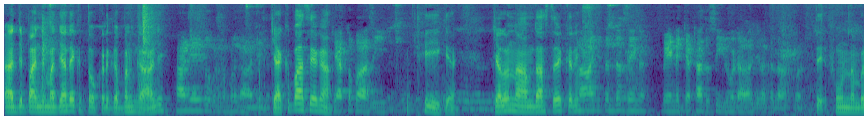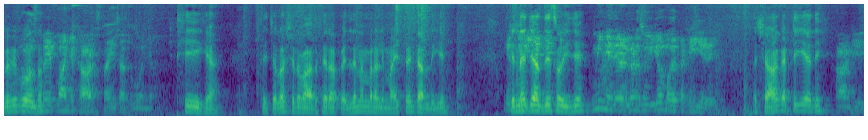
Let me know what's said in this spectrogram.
ਅੱਜ ਪੰਜ ਮੱਝਾਂ ਦੇ ਇੱਕ ਤੋਕੜ ਗੱਬਣ ਗਾਂ ਜੀ। ਹਾਂਜੀ ਹਾਂਜੀ ਧੋਕੜ ਕੰਪਨ ਗਾਂ ਜੀ। ਚੈੱਕ ਪਾਸ ਹੈਗਾ? ਚੈੱਕ ਪਾਸ ਜੀ। ਠੀਕ ਆ ਚਲੋ ਨਾਮ ਦੱਸ ਦਿਓ ਕਰੀ ਨਾਂ ਜਤਿੰਦਰ ਸਿੰਘ ਪਿੰਡ ਚੱਠਾ ਤਹਿਸੀਲ ਬਟਾਲਾ ਜ਼ਿਲ੍ਹਾ ਗੁਰਦਾਸਪੁਰ। ਤੇ ਫੋਨ ਨੰਬਰ ਵੀ ਬੋਲ ਦਿਓ। 9568277752 ਠੀਕ ਆ ਤੇ ਚਲੋ ਸ਼ੁਰੂਆਤ ਫਿਰ ਆ ਪਹਿਲੇ ਨੰਬਰ ਵਾਲੀ ਮੈਚ ਤੋਂ ਹੀ ਕਰ ਲਈਏ। ਕਿੰਨੇ ਚਿਰ ਦੀ ਸੋਈ ਜੇ? ਮਹੀਨੇ ਦੇ ਅੜਗੜ ਸੂਈ ਜੋ ਮਗਰ ਕੱਟੀ ਇਹਦੇ। ਅਸ਼ਾਹ ਕੱਟੀ ਹੈ ਇਹਦੀ। ਹਾਂਜੀ।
